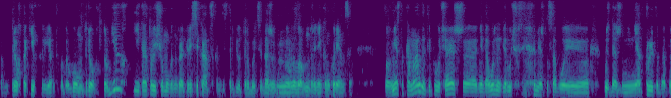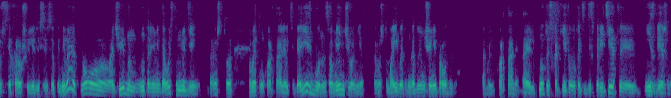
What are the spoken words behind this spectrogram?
там, трех таких клиентов, а другому трех других, и которые еще могут, например, пересекаться как дистрибьюторы, быть и даже во внутренней конкуренции, то вместо команды ты получаешь э, недовольных, дерущихся между собой, э, пусть даже не, открыто, да, потому что все хорошие люди все все понимают, но очевидным внутренним недовольством людей, да, что в этом квартале у тебя есть бонус, а у меня ничего нет, потому что мои в этом году ничего не продали там, или квартале, да, или, ну, то есть какие-то вот эти диспаритеты неизбежны.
